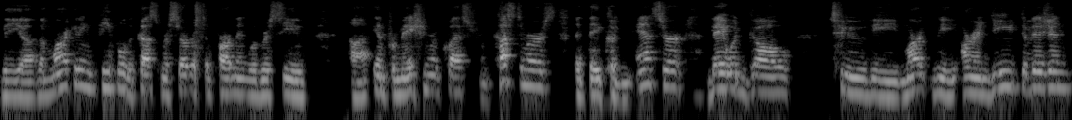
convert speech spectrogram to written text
The uh, the marketing people, the customer service department would receive uh, information requests from customers that they couldn't answer. They would go to the mark the R&D division,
